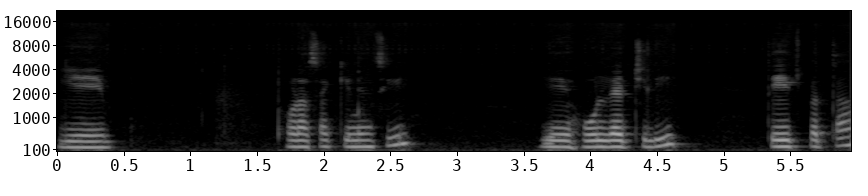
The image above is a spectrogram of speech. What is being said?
ये थोड़ा सा किमिन सीड ये होल रेड चिली तेज पत्ता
